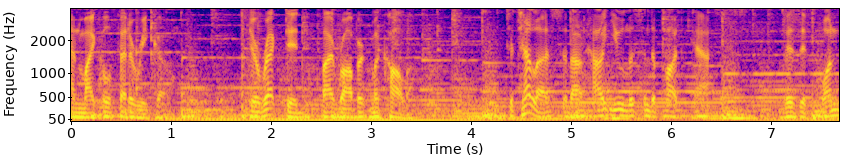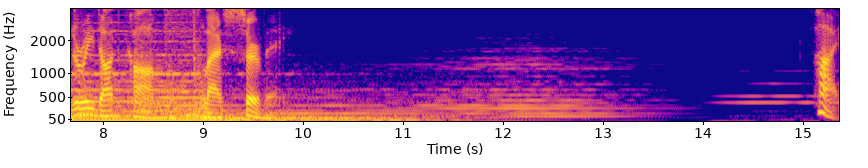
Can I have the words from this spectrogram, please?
and Michael Federico. Directed by Robert McCollum. To tell us about how you listen to podcasts, visit wondery.com slash survey. Hi,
